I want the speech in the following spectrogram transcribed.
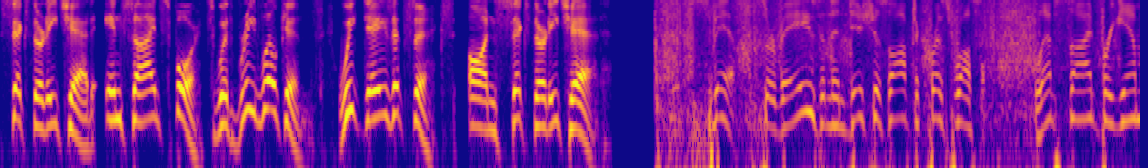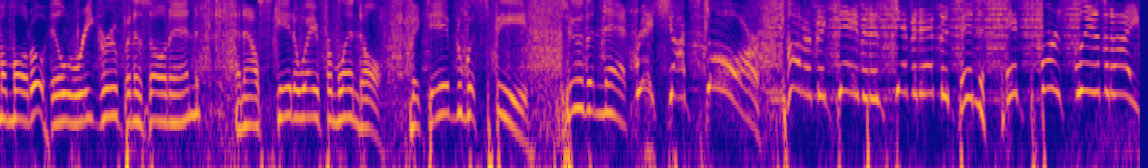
630 CHED Inside Sports with Reed Wilkins. Weekdays at 6 on 630 CHED. Smith surveys and then dishes off to Kris Russell. Left side for Yamamoto. He'll regroup in his own end and now skate away from Lindholm. McDavid with speed to the net. Wrist shot score! Connor McDavid has given Edmonton its first lead of the night.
